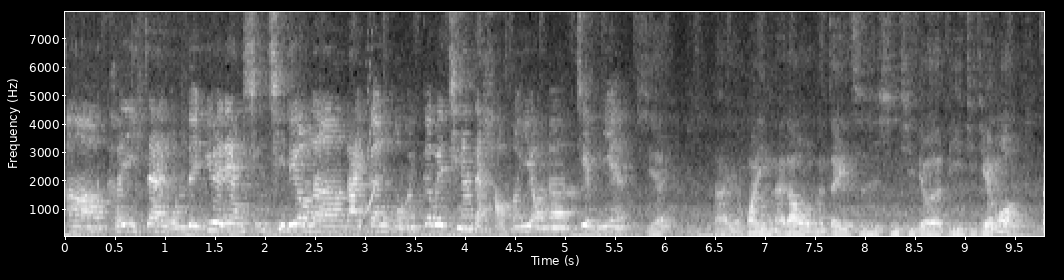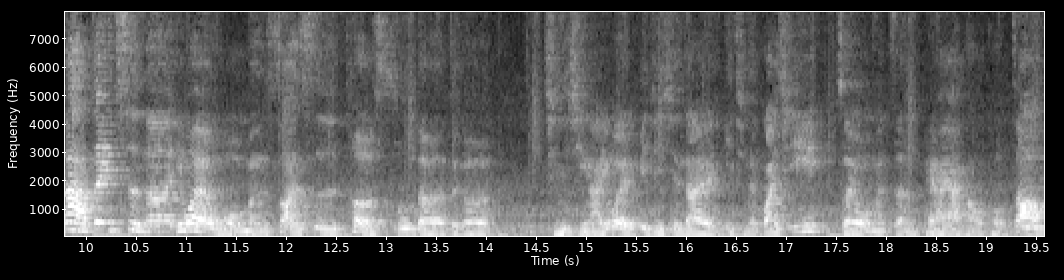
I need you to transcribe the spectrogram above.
啊、呃，可以在我们的月亮星期六呢，来跟我们各位亲爱的好朋友呢见面。谢谢，那也欢迎来到我们这一次星期六的第一集节目。那这一次呢，因为我们算是特殊的这个情形啊，因为毕竟现在疫情的关系，所以我们只能佩戴好口罩，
